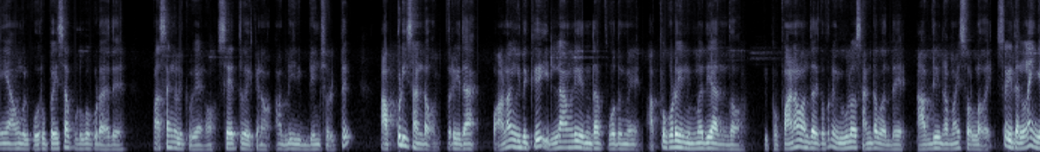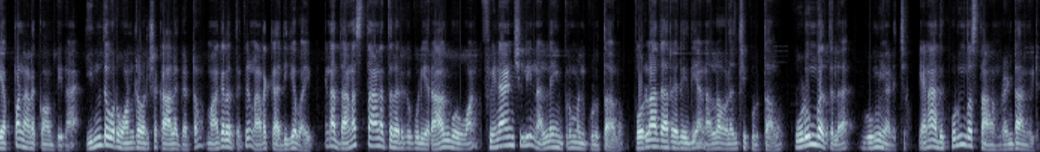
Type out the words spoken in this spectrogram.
நீ அவங்களுக்கு ஒரு பைசா கொடுக்கக்கூடாது. பசங்களுக்கு வேணும் சேர்த்து வைக்கணும் அப்படி இப்படின்னு சொல்லிட்டு அப்படி சண்டை வரும். புரியுதா? பணம் இதுக்கு இல்லாமலே இருந்தால் போதுமே. அப்போ கூட நிம்மதியாக இருந்தோம். இப்போ பணம் வந்ததுக்கப்புறம் இவ்வளோ சண்டை வருது அப்படின்ற மாதிரி சொல்ல வை ஸோ இதெல்லாம் எப்போ நடக்கும் அப்படின்னா இந்த ஒரு ஒன்றரை வருஷ காலகட்டம் மகரத்துக்கு நடக்க அதிக வாய்ப்பு. ஏன்னா தனஸ்தானத்தில் இருக்கக்கூடிய ராகு பகவான் ஃபினான்ஷியலி நல்ல இம்ப்ரூவ்மெண்ட் கொடுத்தாலும் பொருளாதார ரீதியாக நல்ல வளர்ச்சி கொடுத்தாலும் குடும்பத்தில் பூமி அடிச்சிடும் ஏன்னா அது குடும்பஸ்தானம் ரெண்டாம் வீடு.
